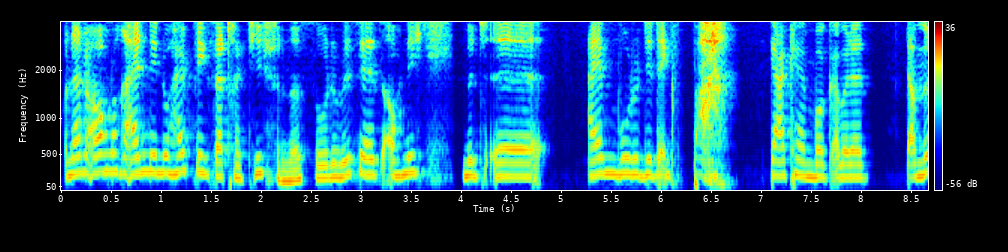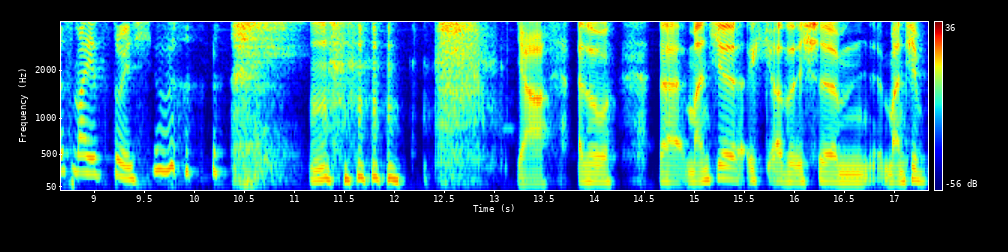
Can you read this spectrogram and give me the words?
Und dann auch noch einen, den du halbwegs attraktiv findest. So, du willst ja jetzt auch nicht mit äh, einem, wo du dir denkst, bah, gar keinen Bock, aber da, da müssen wir jetzt durch. Ja, also äh, manche, ich, also ich, ähm, manche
